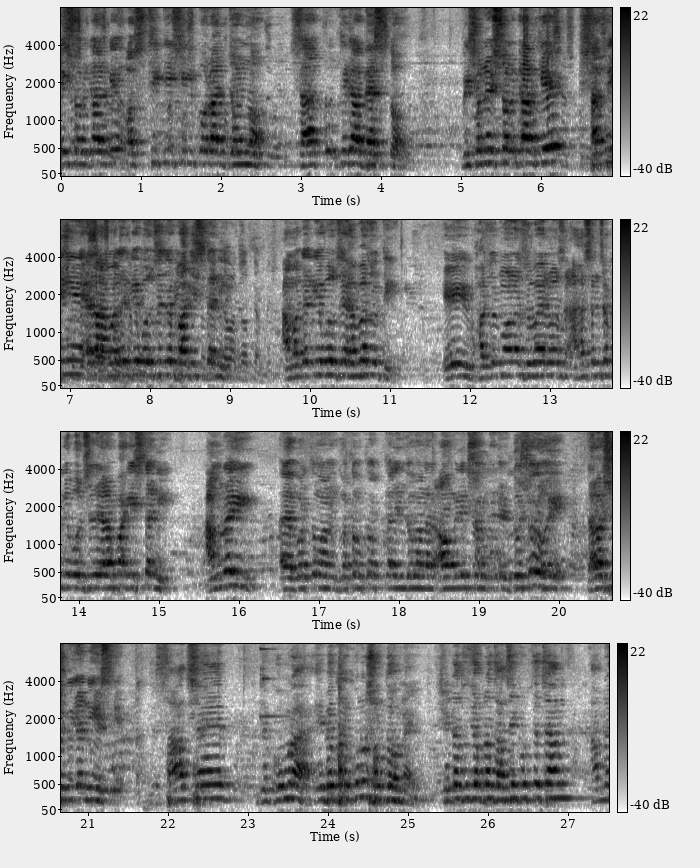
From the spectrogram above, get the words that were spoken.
এই সরকারকে অস্থিতিশীল করার জন্য ছাত্রীরা ব্যস্ত। মিশনের সরকারকে সাথে নিয়ে এরা আমাদেরকে বলছে যে পাকিস্তানি। আমাদেরকে বলছে হেফাজতি। এই হজরত মৌলানা জুবাইর হাসান সাহেবকে বলছে যে এরা পাকিস্তানি। আমরাই বর্তমান গত তৎকালীন জমানার আওয়ামী লীগ সরকারের দোষর হয়ে তারা সুবিধা নিয়েছে। সাদ সাহেব যে গোমরা এই ব্যাপারে কোনো সন্দেহ নাই। সেটা যদি আপনারা যাচাই করতে চান আমরা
